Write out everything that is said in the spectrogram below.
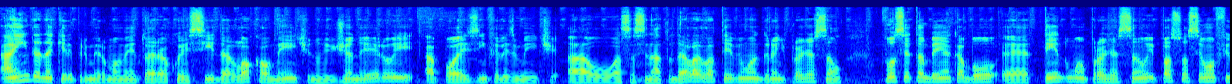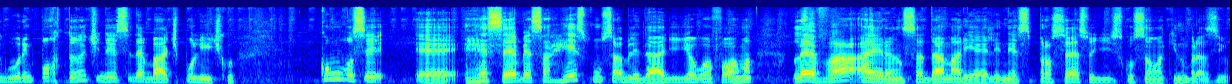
ainda naquele primeiro momento era conhecida localmente no Rio de Janeiro e após, infelizmente, o assassinato dela, ela teve uma grande projeção. Você também acabou é, tendo uma projeção e passou a ser uma figura importante nesse debate político como você é, recebe essa responsabilidade de alguma forma levar a herança da Marielle nesse processo de discussão aqui no Brasil?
